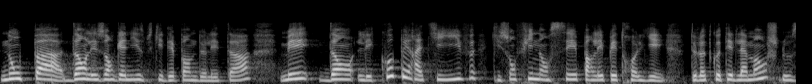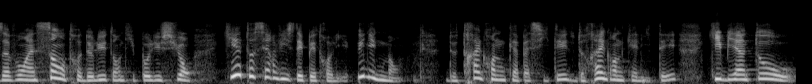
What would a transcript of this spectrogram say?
non pas dans les organismes qui dépendent de l'État, mais dans les coopératives qui sont financées par les pétroliers. De l'autre côté de la Manche, nous avons un centre de lutte anti-pollution qui est au service des pétroliers uniquement, de très grande capacité, de très grande qualité, qui bientôt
